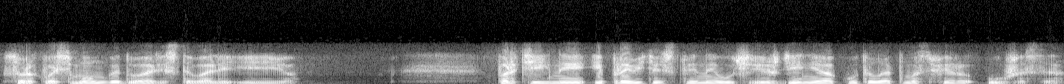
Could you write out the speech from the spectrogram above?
В 1948 году арестовали и ее. Партийные и правительственные учреждения окутала атмосфера ужаса.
